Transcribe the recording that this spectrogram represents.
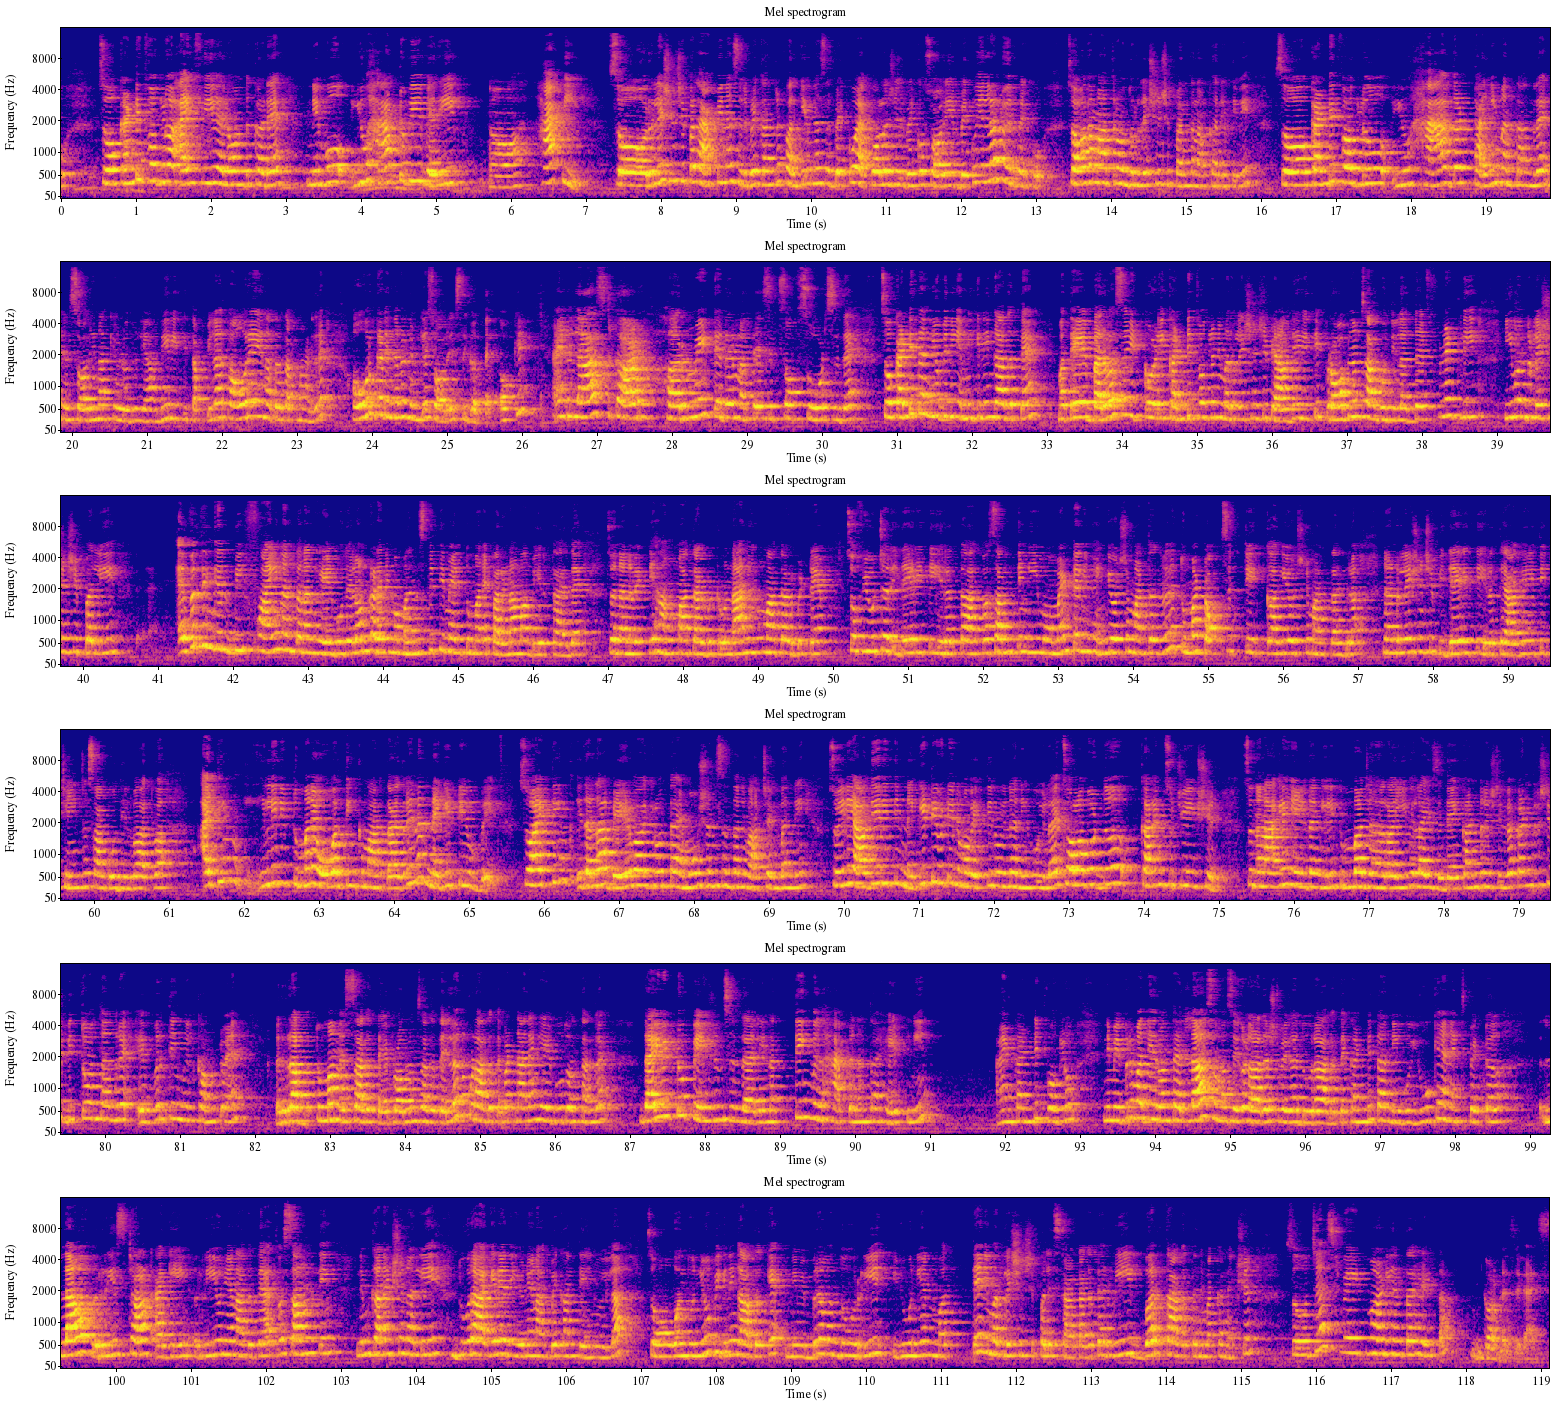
ಸೊ ಖಂಡಿತವಾಗ್ಲೂ ಐ ಫೀಲ್ ಎಲ್ಲೋ ಒಂದು ಕಡೆ ನೀವು you have to be very happy so relationship ಅಲ್ಲಿ ಹ್ಯಾಪಿನೆಸ್ ಇರಬೇಕಂದ್ರೆ ಫರ್ಗಿವ್ನೆಸ್ ಇರಬೇಕು ಅಪಾಲಜಿ ಇರಬೇಕು ಸಾರಿ ಇರಬೇಕು, ಎಲ್ಲಾನು ಇರಬೇಕು. ಸೊ ಅವಾಗ ಮಾತ್ರ ಒಂದು ರಿಲೇಶನ್ಶಿಪ್ ಅಂತ ನಾವು ಕರಿತೀವಿ. ಸೊ ಖಂಡಿತವಾಗ್ಲೂ ಯು ಹ್ಯಾವ್ ದ ಟೈಮ್ ಅಂತ ಅಂದ್ರೆ ಸಾರಿನ ಕೇಳೋದ್ರಲ್ಲಿ ಯಾವುದೇ ರೀತಿ ತಪ್ಪಿಲ್ಲ. ಅಥವಾ ಅವರೇ ಏನಾದ್ರೂ ತಪ್ಪು ಮಾಡಿದ್ರೆ ಅವ್ರ ಕಡೆಯಿಂದನೂ ನಿಮ್ಗೆ ಸಾರಿ ಸಿಗುತ್ತೆ okay and last card hermit ಇದೆ, ಮತ್ತೆ ಸಿಕ್ಸ್ ಆಫ್ ಸೋರ್ಸ್ ಇದೆ. ಸೊ ಖಂಡಿತ ನ್ಯೂ ಬಿನಿಂಗ್ ಬಿಗಿನಿಂಗ್ ಆಗುತ್ತೆ. ಮತ್ತೆ ಭರವಸೆ ಇಟ್ಕೊಳ್ಳಿ. ಖಂಡಿತವಾಗ್ಲೂ ನಿಮ್ಮ ರಿಲೇಶನ್ಶಿಪ್ ಯಾವುದೇ ರೀತಿ ಪ್ರಾಬ್ಲಮ್ಸ್ ಆಗೋದಿಲ್ಲ. ಡೆಫಿನೆಟ್ಲಿ ಈ ಒಂದು ರಿಲೇಶನ್ಶಿಪ್ ಅಲ್ಲಿ ಎವ್ರಿಥಿಂಗ್ ಇಲ್ ಬಿ ಫೈನ್ ಅಂತ ನಾನು ಹೇಳ್ಬೋದು. ಎಲ್ಲೊಂದ್ ಕಡೆ ನಿಮ್ಮ ಮನಸ್ಥಿತಿ ಮೇಲೆ ತುಂಬಾನೇ ಪರಿಣಾಮ ಬೀರ್ತಾ ಇದೆ. ಸೊ ನನ್ನ ವ್ಯಕ್ತಿ ಹಂಗ್ ಮಾತಾಡ್ಬಿಟ್ರು, ನಾನು ಹಿಂಗ್ ಮಾತಾಡ್ಬಿಟ್ಟೆ. ಸೊ ಫ್ಯೂಚರ್ ಇದೇ ರೀತಿ ಇರುತ್ತಾ ಅಥವಾ ಸಮಥಿಂಗ್ ಈ ಮೊಮೆಂಟ್ ನೀವು ಹೆಂಗೆ ಯೋಚನೆ ಮಾಡ್ತಾ ಇದ್ರೆ ತುಂಬಾ ಟಾಕ್ಸಿಕ್ ಆಗಿ ಯೋಚನೆ ಮಾಡ್ತಾ ಇದ್ರ. ನನ್ನ ರಿಲೇಶನ್ಶಿಪ್ ಇದೇ ರೀತಿ ಇರುತ್ತೆ. ಯಾವುದೇ ರೀತಿ ಚೇಂಜಸ್ ಆಗೋದಿಲ್ವಾ ಅಥವಾ ಐ ಥಿಂಕ್ ಇಲ್ಲಿ ನೀವು ತುಂಬಾನೇ ಓವರ್ ಥಿಂಕ್ ಮಾಡ್ತಾ ಇದ್ರೆ in negative way so I think ಇದೆಲ್ಲ ಬೇಡವಾಗಿರುವಂತ ಎಮೋಷನ್ಸ್ ಅಂತ ನೀವು ಆಚೆಗೆ ಬನ್ನಿ. ಸೊ ಇಲ್ಲಿ ಯಾವುದೇ ರೀತಿ ನೆಗೆಟಿವಿಟಿ ನಿಮ್ಮ ವ್ಯಕ್ತಿನೂ ಇಲ್ಲ, ನೀವು ಇಲ್ಲ. It's all about the current situation so ನಾನು ಆಗ್ಲೇ ಹೇಳ್ದಂಗೆ ಇಲ್ಲಿ ತುಂಬಾ ಜನರ ಈವಿಲೈಸ್ ಇದೆ ಕಣ್ದೃಷ್ಟಿ ಇಲ್ಲ. ಕಣ್ದೃಷ್ಟಿ ಕಣ್ ದೃಷ್ಟಿ ಬಿತ್ತು ಅಂತಂದ್ರೆ everything will come to an rub ತುಂಬಾ ಮಿಸ್ ಆಗುತ್ತೆ ಪ್ರಾಬ್ಲಮ್ಸ್ ಆಗುತ್ತೆ, ಎಲ್ಲನೂ ಕೂಡ ಆಗುತ್ತೆ. ಬಟ್ ನಾನೇನ್ ಹೇಳ್ಬೋದು ಅಂತಂದ್ರೆ ದಯವಿಟ್ಟು ಪೇಷನ್ಸ್ ಇಂದ ನಥಿಂಗ್ ವಿಲ್ ಹ್ಯಾಪನ್ ಅಂತ ಹೇಳ್ತೀನಿ. ಅಂಡ್ ಖಂಡಿತವಾಗ್ಲೂ ನಿಮ್ಮಿಬ್ಬರ ಮಧ್ಯೆ ಇರುವಂಥ ಎಲ್ಲಾ ಸಮಸ್ಯೆಗಳು ಆದಷ್ಟು ಬೇಗ ದೂರ ಆಗುತ್ತೆ. ಖಂಡಿತ ನೀವು you can expect love restart ಆಗಿ ರಿಯೂನಿಯನ್ ಆಗುತ್ತೆ. ಅಥವಾ ಸಮಥಿಂಗ್ ನಿಮ್ಮ ಕನೆಕ್ಷನ್ ಅಲ್ಲಿ ದೂರ ಆಗೇನೆ ರಿಯೂನಿಯನ್ ಆಗ್ಬೇಕಂತ ಏನೂ ಇಲ್ಲ. ಸೊ ಒಂದು ನ್ಯೂ ಬಿಗಿನಿಂಗ್ ಆಗೋಕ್ಕೆ ನೀವಿಬ್ಬರ ಒಂದು ರೀ ಯೂನಿಯನ್ ಮತ್ತೆ ನಿಮ್ಮ ರಿಲೇಶನ್ಶಿಪ್ ಅಲ್ಲಿ ಸ್ಟಾರ್ಟ್ ಆಗುತ್ತೆ. ರೀ ಬರ್ತ್ ಆಗುತ್ತೆ ನಿಮ್ಮ ಕನೆಕ್ಷನ್ ಸೊ ಜಸ್ಟ್ ವೇಟ್ ಮಾಡಿ ಅಂತ ಹೇಳ್ತಾ. God bless you guys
